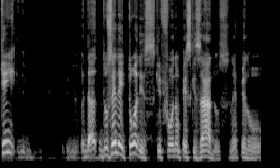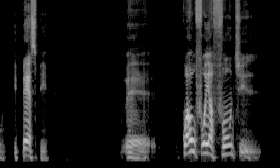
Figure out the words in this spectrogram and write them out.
quem da, dos eleitores que foram pesquisados né, pelo IPESP, é, qual foi a fonte,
